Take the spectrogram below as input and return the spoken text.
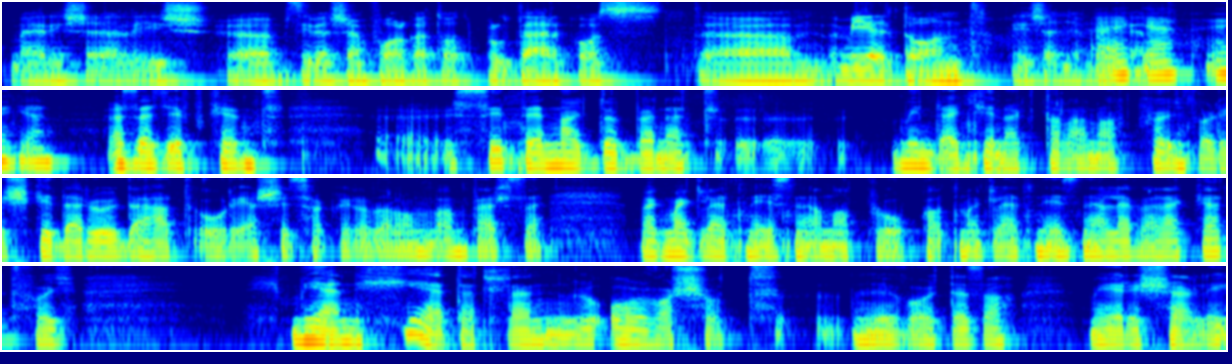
Mary Shelley is szívesen forgatott Plutarkoszt, Miltont és egyebeket. Igen, igen. Ez egyébként szintén nagy döbbenet mindenkinek talán a könyvből is kiderül, de hát óriási szakirodalom van persze, meg meg lehet nézni a naplókat, meg lehet nézni a leveleket, hogy milyen hihetetlenül olvasott nő volt ez a Mary Shelley.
